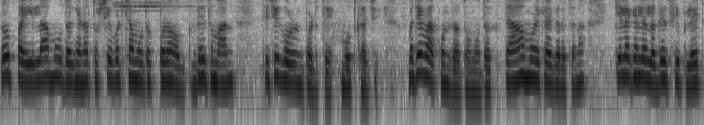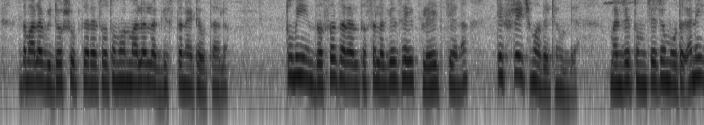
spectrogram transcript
तो पहिला मोदक आहे ना तो शेवटच्या मोदकपर्यंत अगदीच मान त्याची गळून पडते मोदकाची. म्हणजे वाकून जातो मोदक. त्यामुळे काय करायचं ना केल्या केल्या लगेच ही प्लेट आता मला व्हिडिओ शूट करायचं होतं म्हणून मला लगेच तर नाही ठेवता आलं. तुम्ही जसं कराल तसं लगेच हे प्लेट जे आहे ना ते फ्रीजमध्ये ठेवून द्या. म्हणजे तुमचे जे मोदक आणि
